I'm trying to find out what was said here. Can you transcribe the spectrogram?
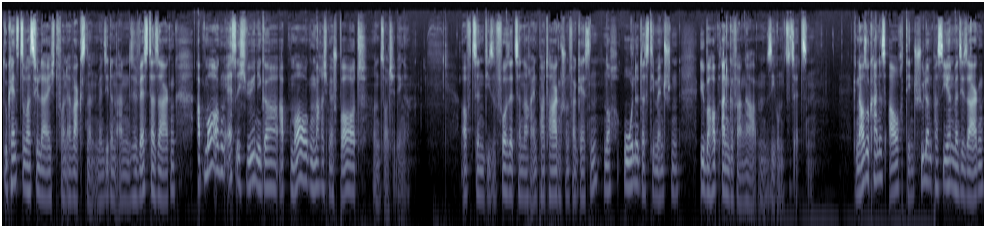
Du kennst sowas vielleicht von Erwachsenen, wenn sie dann an Silvester sagen, ab morgen esse ich weniger, ab morgen mache ich mehr Sport und solche Dinge. Oft sind diese Vorsätze nach ein paar Tagen schon vergessen, noch ohne dass die Menschen überhaupt angefangen haben, sie umzusetzen. Genauso kann es auch den Schülern passieren, wenn sie sagen,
